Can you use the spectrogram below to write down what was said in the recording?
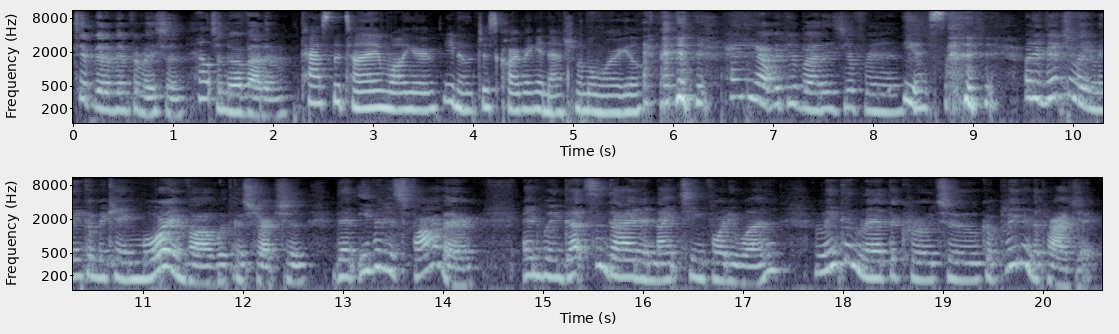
tidbit of information Help. to know about him. Pass the time while you're, you know, just carving a national memorial. Hanging out with your buddies, your friends. yes. But eventually, Lincoln became more involved with construction than even his father. And when Gutzon died in 1941, Lincoln led the crew to completing the project.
